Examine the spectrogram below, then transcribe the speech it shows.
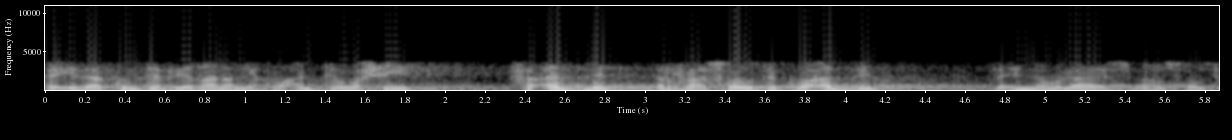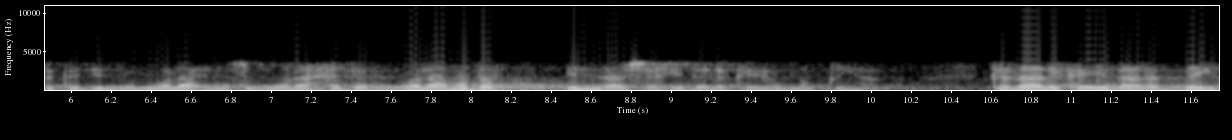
فإذا كنت في غنمك وأنت وحيد فأذن ارفع صوتك وأذن فإنه لا يسمع صوتك جن ولا إنس ولا حجر ولا مدر إلا شهد لك يوم القيامة. كذلك إذا لبيت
